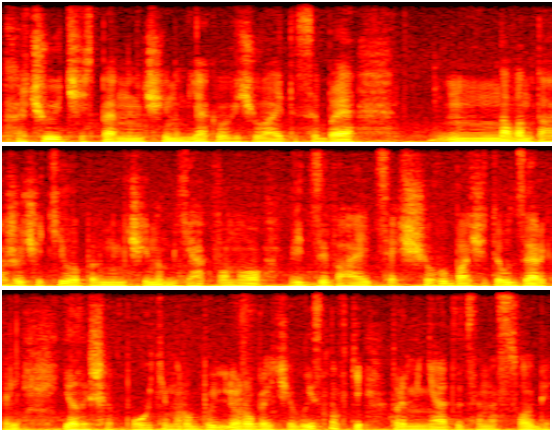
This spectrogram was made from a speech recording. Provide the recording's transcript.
харчуючись певним чином, як ви відчуваєте себе навантажуючи тіло певним чином, як воно відзивається, що ви бачите у дзеркалі, і лише потім, роблячи висновки, приміняти це на собі.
